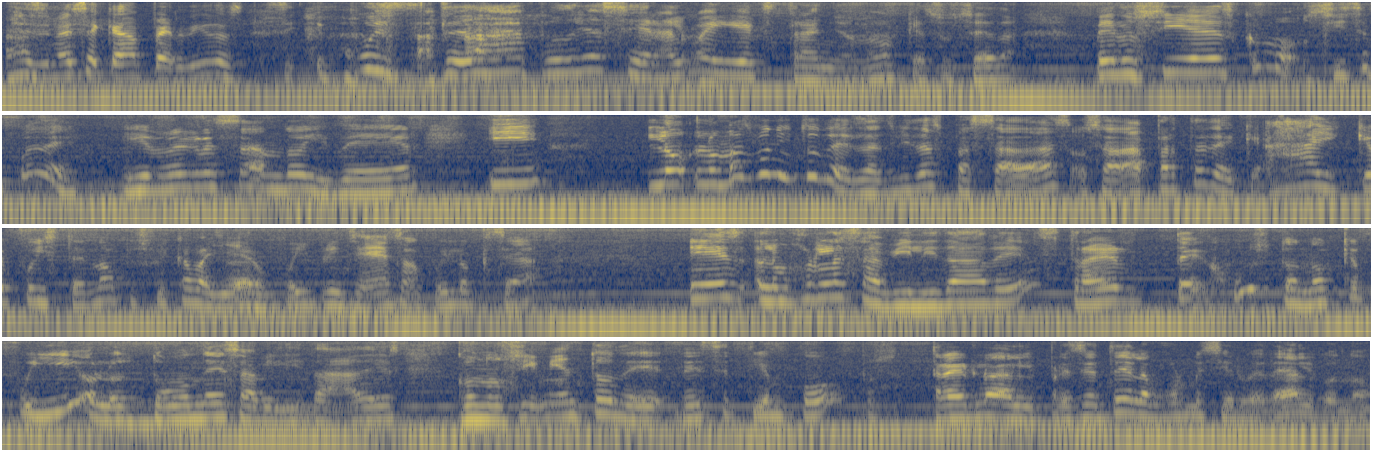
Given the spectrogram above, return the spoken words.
Ah, si no, se quedan perdidos. Sí, pues ah, podría ser algo ahí extraño, ¿no? Que suceda. Pero sí es como, sí se puede ir regresando y ver. Y lo, lo más bonito de las vidas pasadas, o sea, aparte de que, ay, ¿qué fuiste? No, pues fui caballero, fui princesa, fui lo que sea. Es a lo mejor las habilidades, traerte justo, ¿no? Que fui, o los dones, habilidades, conocimiento de, de ese tiempo, pues traerlo al presente y a lo mejor me sirve de algo, ¿no?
